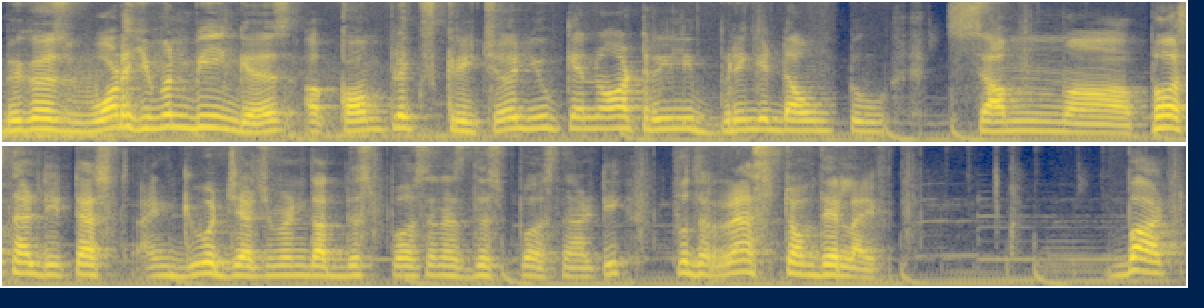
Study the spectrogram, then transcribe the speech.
Because what a human being is a complex creature you cannot really bring it down to some uh, personality test and give a judgment that this person has this personality for the rest of their life. But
